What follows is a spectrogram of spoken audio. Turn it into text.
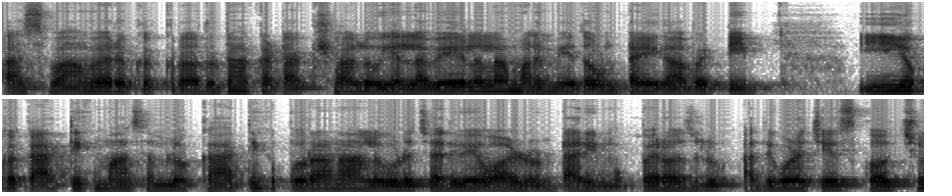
ఆ స్వామివారి యొక్క కరుణా కటాక్షాలు ఎల్లవేళలా మన మీద ఉంటాయి కాబట్టి ఈ యొక్క కార్తీక మాసంలో కార్తీక పురాణాలు కూడా చదివే వాళ్ళు ఉంటారు. ఈ ముప్పై రోజులు అది కూడా చేసుకోవచ్చు.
